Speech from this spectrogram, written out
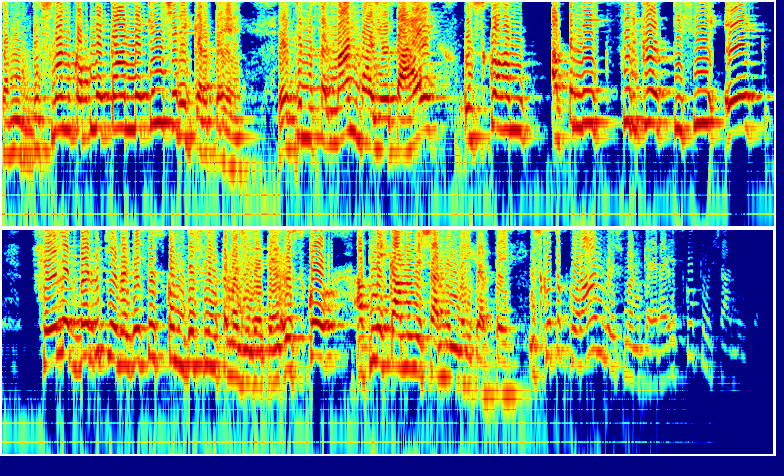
تو ہم دشمن کو اپنے کام میں کیوں شریک کرتے ہیں؟ ایک جو مسلمان بھائی ہوتا ہے، اس کو ہم اپنی صرف کسی ایک فیل بد کی وجہ سے اس کو ہم دشمن سمجھ لیتے ہیں۔ اس کو اپنے کاموں میں شامل نہیں کرتے۔ اس کو تو قرآن دشمن کہہ رہا ہے، اس کو کیوں شامل کرتے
